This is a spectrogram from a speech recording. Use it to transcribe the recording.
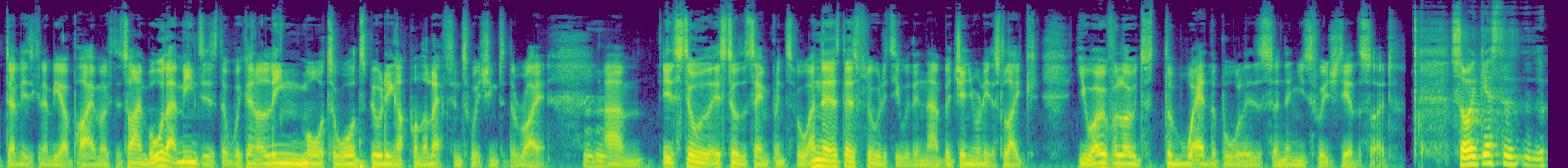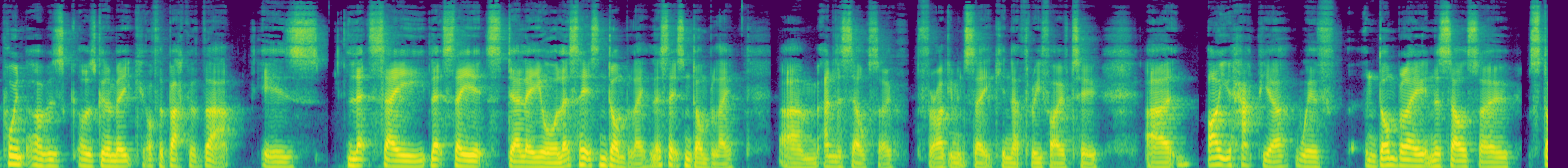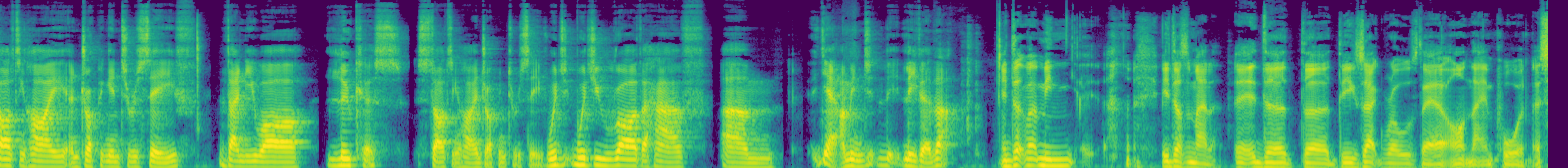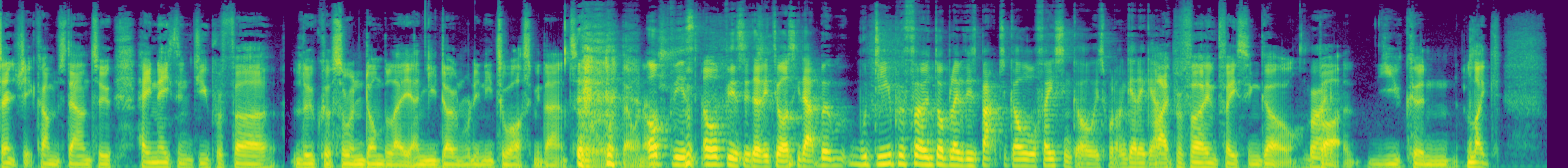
Dele's going to be up high most of the time. But all that means is that we're going to lean more towards building up on the left and switching to the right. Mm-hmm. Um, it's still it's still the same principle, and there's there's fluidity within that. But generally, it's like you overload the where the ball is, and then you switch the other side. So I guess the the point I was I was going to make off the back of that is let's say let's say it's Dele or let's say it's Ndombele. Let's say it's Ndombele um, and Lo Celso, for argument's sake, in that three-five-two, Uh, are you happier with Ndombele and Lo Celso starting high and dropping in to receive than you are Lucas starting high and dropping to receive? Would would you rather have? Um, yeah, I mean, leave it at that. It do, I mean, it doesn't matter. It, the the the exact roles there aren't that important. Essentially, it comes down to, hey Nathan, do you prefer Lucas or Ndombele? And you don't really need to ask me that. So that one. Obvious, obviously, don't need to ask you that. But do you prefer Ndombele with his back to goal or facing goal? Is what I'm getting at. I prefer him facing goal, Right. but you can like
